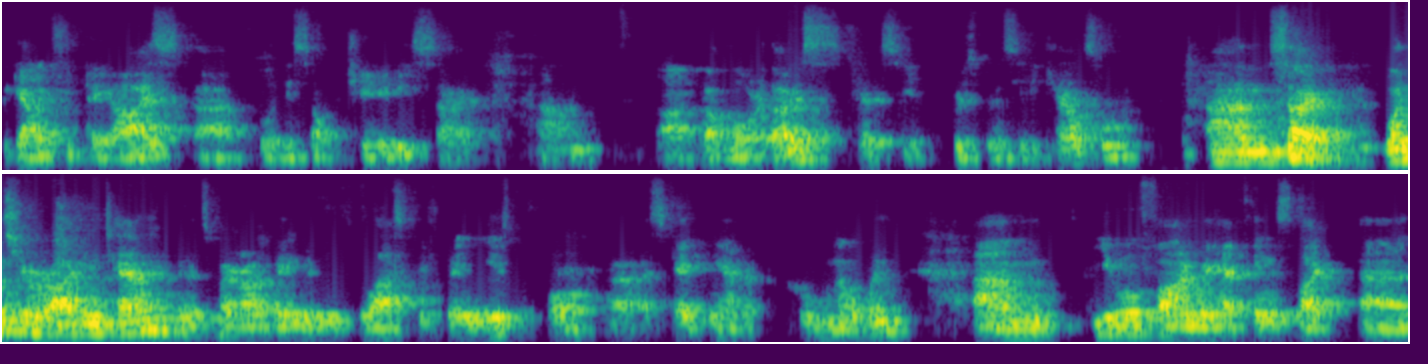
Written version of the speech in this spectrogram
the Galaxy PIs uh, for this opportunity. So um, I've got more of those, courtesy of Brisbane City Council. Um, so once you arrive in town, and it's where I've been living for the last 15 years before uh, escaping out of cool Melbourne, um, you will find we have things like uh,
